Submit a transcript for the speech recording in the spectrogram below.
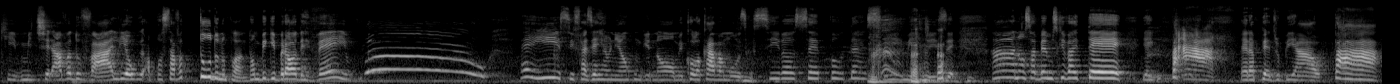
Que me tirava do Vale e eu apostava tudo no plano. Então, Big Brother veio, uau, é isso, e fazia reunião com o Gnome, colocava música. Se você pudesse me dizer, ah, não sabemos que vai ter. E aí, pá, era Pedro Bial, pá,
